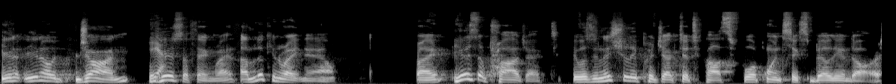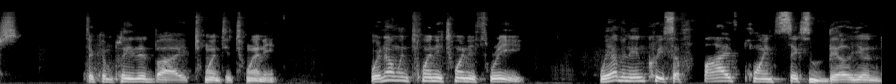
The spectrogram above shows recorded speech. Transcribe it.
you, you know, John, yeah. here's the thing, right? I'm looking right now, right? Here's a project. It was initially projected to cost $4.6 billion to complete it by 2020. We're now in 2023. We have an increase of $5.6 billion.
